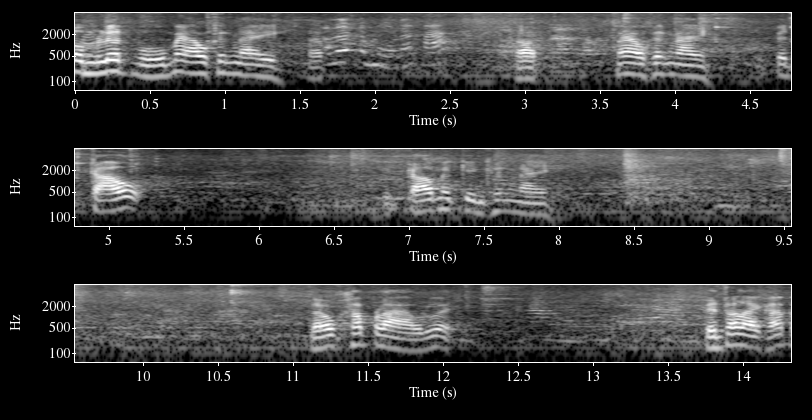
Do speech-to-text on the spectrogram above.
ต้มเลือดหมูไม่เอาเครื่องในครับเอาเลือดกับหมูนะคะ ครับไม่เอาเครื่องใน เป็นเกาต์เป็นเกาต์ไม่กินเครื่องใน แล้วข้าวเปล่าด้วย เป็นเท่าไหร่ครับ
